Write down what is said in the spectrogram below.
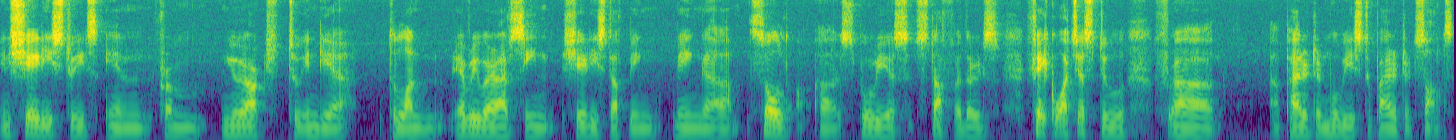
in shady streets in from New York to India to London. Everywhere I've seen shady stuff being being uh, sold, uh, spurious stuff, whether it's fake watches to uh, uh, pirated movies to pirated songs.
